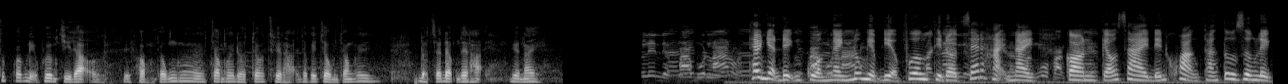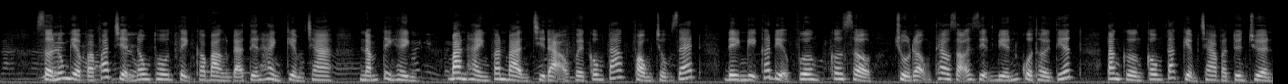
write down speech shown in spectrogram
giúp các địa phương chỉ đạo để phòng chống ờ, trong cái đợt cho thiệt hại cho cây trồng trong cái đợt rét đậm rét hại như hiện nay. Theo nhận định của ngành nông nghiệp địa phương thì đợt rét hại này còn kéo dài đến khoảng tháng 4 dương lịch. Sở Nông nghiệp và Phát triển Nông thôn tỉnh Cao Bằng đã tiến hành kiểm tra, nắm tình hình, ban hành văn bản chỉ đạo về công tác phòng chống rét, đề nghị các địa phương, cơ sở chủ động theo dõi diễn biến của thời tiết, tăng cường công tác kiểm tra và tuyên truyền,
